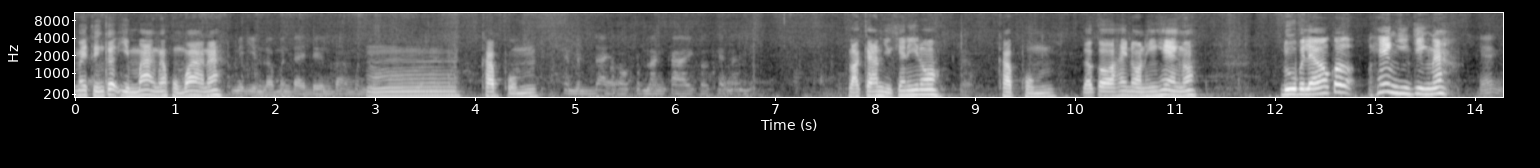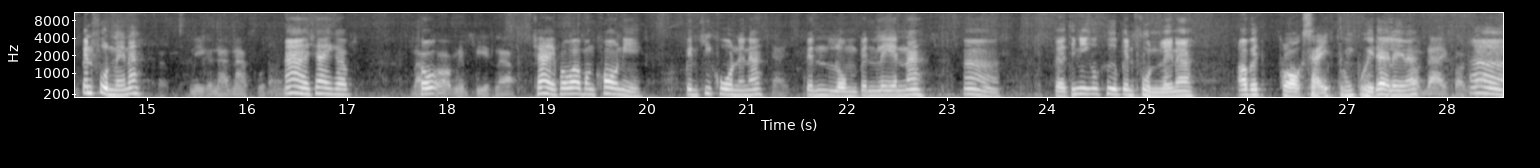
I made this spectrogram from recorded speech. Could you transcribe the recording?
ไม่ถึงกับอิ่มมากนะ ผมว่านะไม่อิ่มเรามันได้เดินบ้างมันอืมครับผมให้มันได้ออกกำลังกายก็แค่นั้น หลักการอยู่แค่นี้เนาะ ครับครับผมแล้วก็ให้นอนแห้งๆเนาะดูไปแล้วก็แห้งจริง ๆ นะ แห้งเป็นฝุ่นเลยนะ ครับนี่ขนาดหน้าฝนนะอ่าใช่ครับ บางเขาคอกเนี่ยเปียกแล้ว ใช่เพราะว่าบางข้อนี่ เป็นขี้โคลนเลยนะ ใช่ เป็นหลมเป็นเลนนะอ่าแต่ที่นี่ก็คือเป็นฝุ่นเลยนะ เอาไปกรอกใส่ถุงปุ๋ยได้เลยกรนะอกได้กรอกได้อ่า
